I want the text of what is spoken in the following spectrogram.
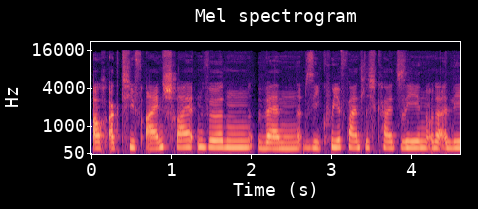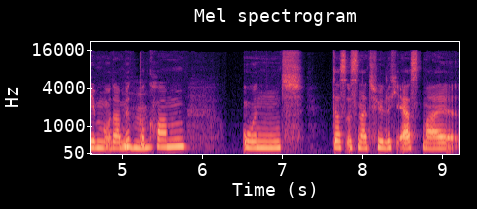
auch aktiv einschreiten würden, wenn sie Queerfeindlichkeit sehen oder erleben oder mhm. mitbekommen. Und das ist natürlich erstmal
